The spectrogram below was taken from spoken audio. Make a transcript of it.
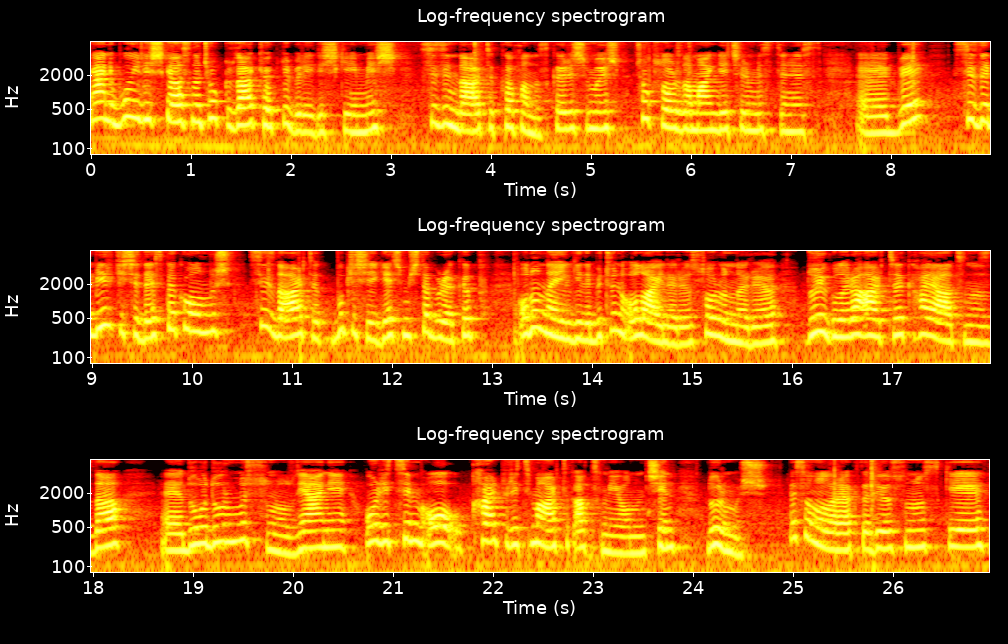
Yani bu ilişki aslında çok güzel köklü bir ilişkiymiş. Sizin de artık kafanız karışmış. Çok zor zaman geçirmişsiniz. Ee, ve size bir kişi destek olmuş. Siz de artık bu kişiyi geçmişte bırakıp onunla ilgili bütün olayları, sorunları, duyguları artık hayatınızda e, durdurmuşsunuz. Yani o ritim, o kalp ritmi artık atmıyor onun için durmuş. Ve son olarak da diyorsunuz ki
